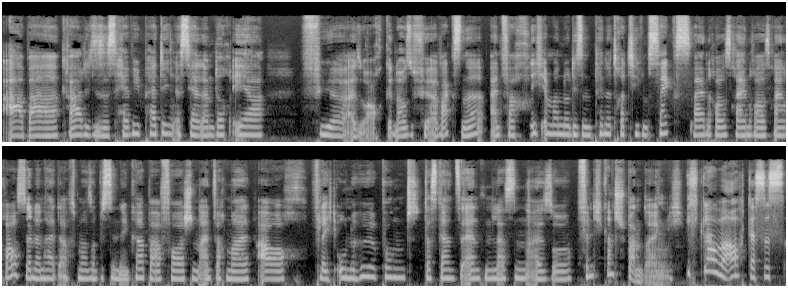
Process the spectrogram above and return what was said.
Aber gerade dieses Heavy Petting ist ja dann doch eher für, also auch genauso für Erwachsene, einfach nicht immer nur diesen penetrativen Sex rein, raus, rein, raus, rein, raus, sondern halt auch mal so ein bisschen den Körper erforschen, einfach mal auch vielleicht ohne Höhepunkt das Ganze enden lassen. Also finde ich ganz spannend eigentlich. Ich glaube auch, dass es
